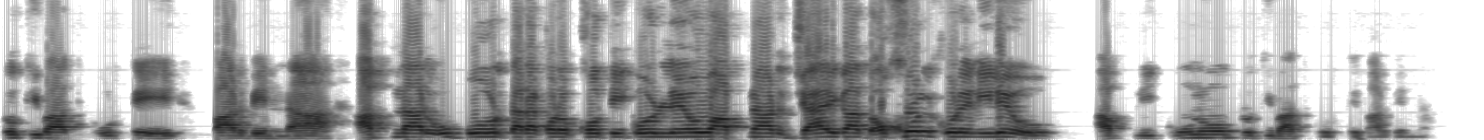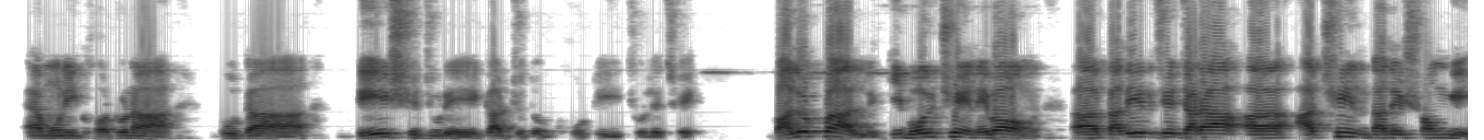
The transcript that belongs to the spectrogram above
প্রতিবাদ করতে পারবেন না। আপনার উপর তারা কোনো ক্ষতি করলেও, আপনার জায়গা দখল করে নিলেও আপনি কোনো প্রতিবাদ করতে পারবেন না। এমনই ঘটনা গোটা দেশ জুড়ে কার্যত ঘটেই চলেছে। বালক পাল কি বলছেন এবং তাদের যে যারা আছেন তাদের সঙ্গে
